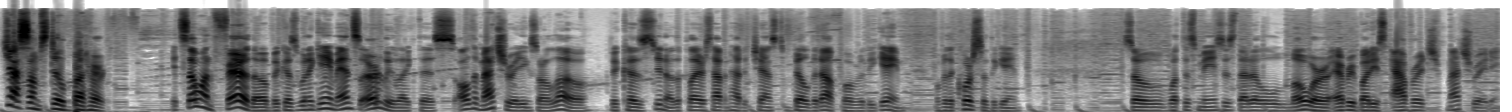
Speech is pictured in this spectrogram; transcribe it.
Just I'm still butthurt. It's so unfair though, because when a game ends early like this, all the match ratings are low, because, you know, the players haven't had a chance to build it up over the game, over the course of the game. So what this means is that it'll lower everybody's average match rating.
